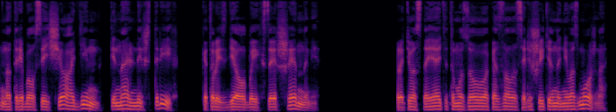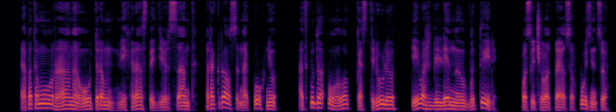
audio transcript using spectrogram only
но требовался еще один финальный штрих, который сделал бы их совершенными. Противостоять этому зову оказалось решительно невозможно, а потому рано утром вихрастый диверсант прокрался на кухню, откуда уволок кастрюлю и вожделенную бутыль, после чего отправился в кузницу,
